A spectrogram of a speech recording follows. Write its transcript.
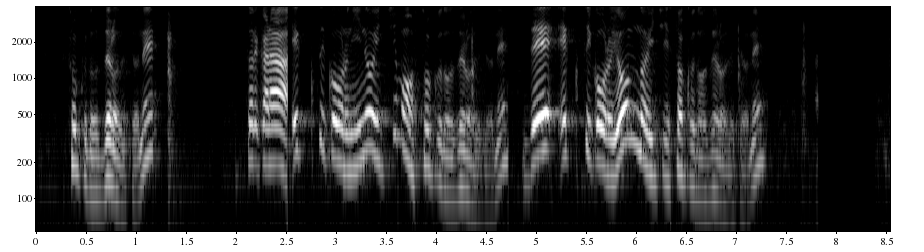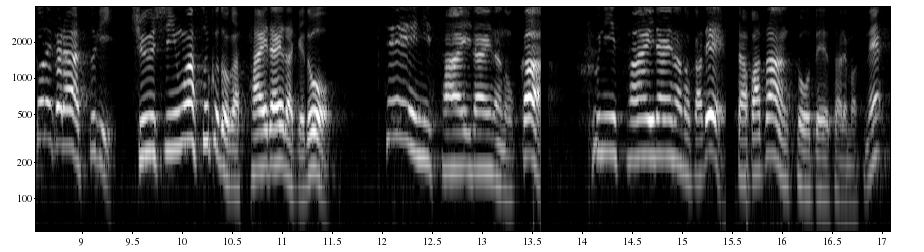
速度0ですよね。それから x イコール2の1も速度0ですよね。で x イコール4の1速度0ですよね。それから次。中心は速度が最大だけど正に最大なのか負に最大なのかで2パターン想定されますね。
